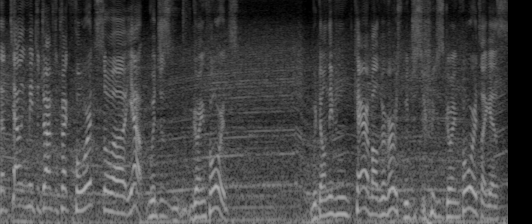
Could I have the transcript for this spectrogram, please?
They're telling me to drive the track forward. So uh, yeah, we're just going forwards. We don't even care about reverse. We just we're just going forwards, I guess.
